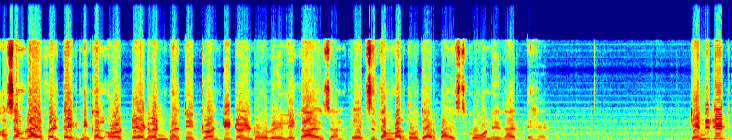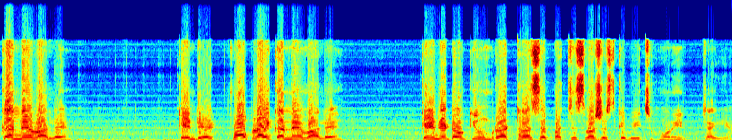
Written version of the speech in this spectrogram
असम राइफल टेक्निकल और ट्रेड वन भर्ती 2022 रैली का आयोजन 1 सितंबर 2022 को निर्धारित है। कैंडिडेट करने वाले, कैंडिडेट फॉर्म अप्लाई करने वाले कैंडिडेटों की उम्र 18 से 25 वर्ष इसके बीच होनी चाहिए।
